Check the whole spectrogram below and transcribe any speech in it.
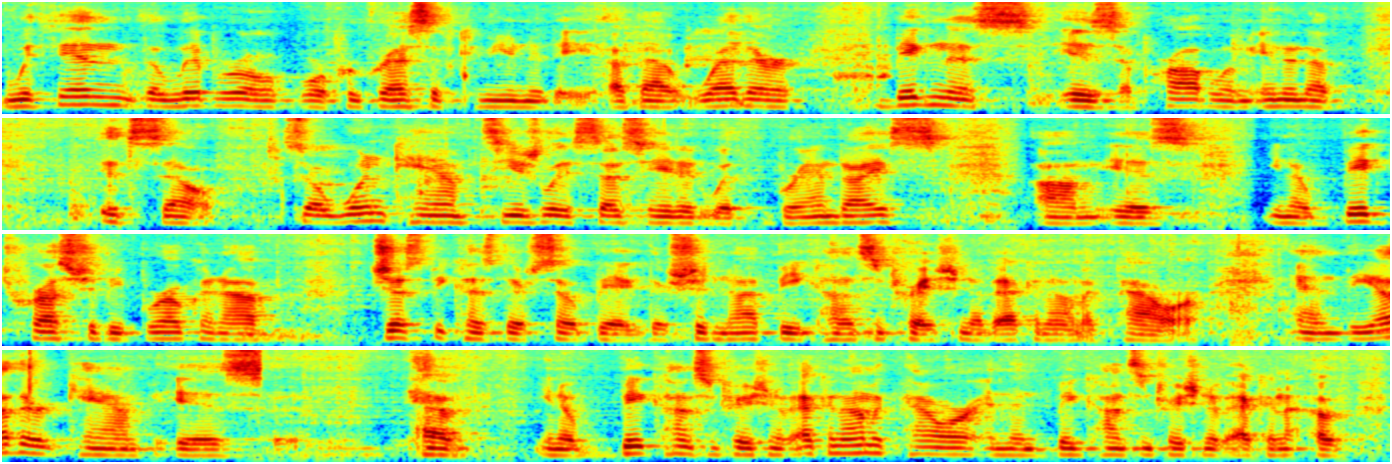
within the liberal or progressive community about whether bigness is a problem in and of itself. So one camp that's usually associated with Brandeis um, is, you know, big trusts should be broken up just because they're so big. There should not be concentration of economic power. And the other camp is have you know, big concentration of economic power and then big concentration of, econ- of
